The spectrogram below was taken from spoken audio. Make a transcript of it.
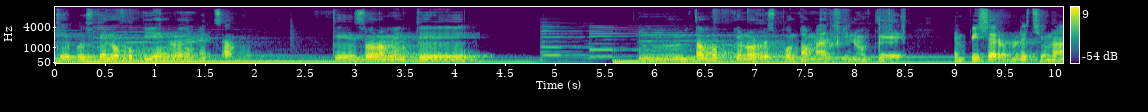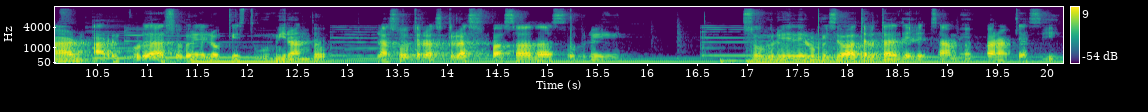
que pues que no copien lo del examen, que solamente mm, tampoco que no responda mal, sino que empiece a reflexionar, a recordar sobre lo que estuvo mirando las otras clases pasadas sobre sobre de lo que se va a tratar del examen para que así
